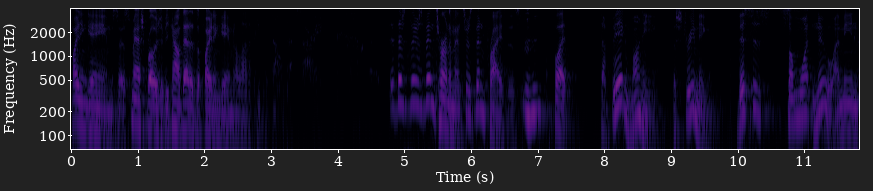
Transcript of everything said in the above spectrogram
fighting games, uh, Smash Brothers, if you count that as a fighting game, and a lot of people don't, I'm sorry. Uh, there's, there's been tournaments, there's been prizes, but the big money, the streaming, this is somewhat new. I mean,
